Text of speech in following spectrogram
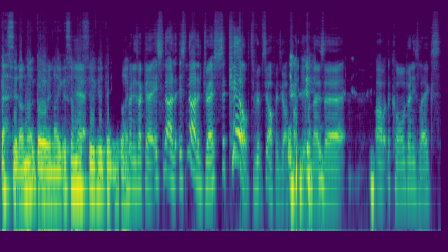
that's it, I'm not going." Like there's so Yeah. stupid things. Like, when he's like, uh, "It's not, it's not a dress, it's a kill." To rips it off, he's got a fucking one of those. Uh, oh, what they called when his legs?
